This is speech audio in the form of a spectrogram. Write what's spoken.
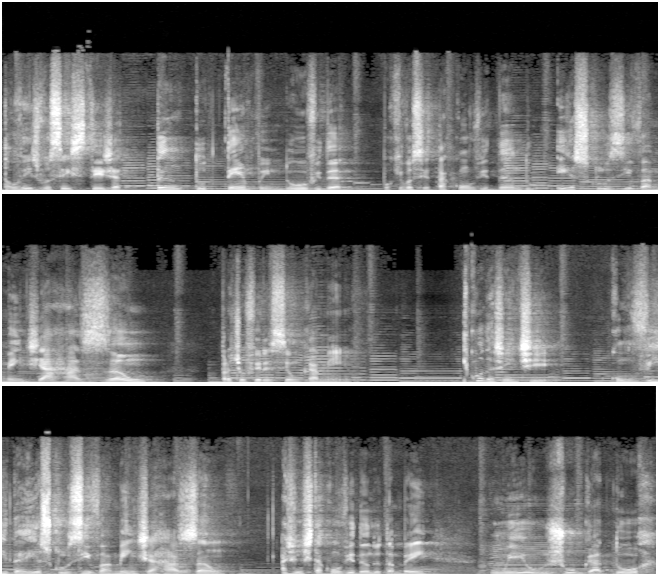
Talvez você esteja tanto tempo em dúvida porque você está convidando exclusivamente a razão para te oferecer um caminho. E quando a gente convida exclusivamente a razão, a gente está convidando também um eu julgador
